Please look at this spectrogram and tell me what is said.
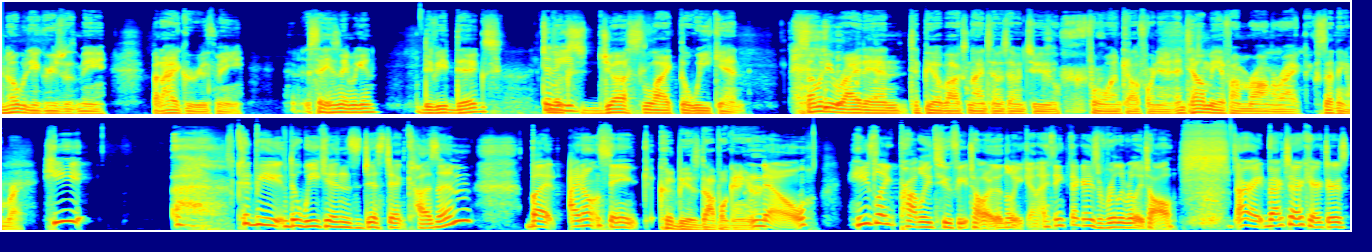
nobody agrees with me, but I agree with me. Say his name again. David Diggs David- looks just like the Weeknd. Somebody write in to PO Box 977241 California and tell me if I'm wrong or right because I think I'm right. He could be the Weeknd's distant cousin, but I don't think Could be his doppelganger. no. He's like probably two feet taller than the Weeknd. I think that guy's really, really tall. All right, back to our characters.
